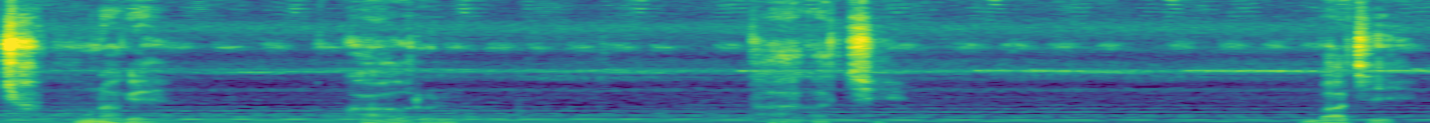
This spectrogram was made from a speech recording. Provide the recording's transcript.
차분하게 가을을 같이 맞이하십시오.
